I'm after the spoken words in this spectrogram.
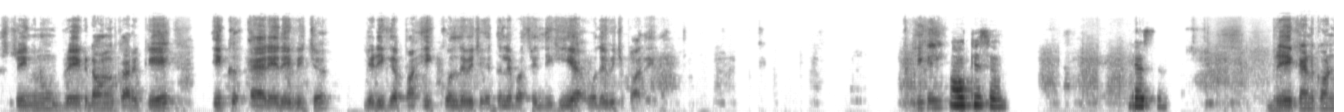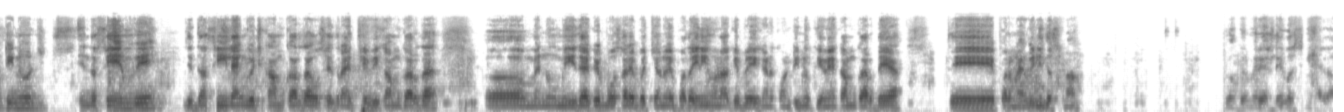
ਸਟ੍ਰਿੰਗ ਨੂੰ ਬ੍ਰੇਕ ਡਾਊਨ ਕਰਕੇ ਇੱਕ ਐਰੇ ਦੇ ਵਿੱਚ ਜਿਹੜੀ ਕਿ ਆਪਾਂ ਇਕੁਅਲ ਦੇ ਵਿੱਚ ਇਧਰਲੇ ਪਾਸੇ ਲਿਖੀ ਹੈ ਉਹਦੇ ਵਿੱਚ ਪਾ ਦੇਗਾ ਠੀਕ ਹੈ ਜੀ? Okay sir yes sir break and continue in the same way ਜਿੱਦਾਂ ਸੀ ਲੈਂਗੁਏਜ ਕੰਮ ਕਰਦਾ ਉਸੇ ਤਰ੍ਹਾਂ ਇੱਥੇ ਵੀ ਕੰਮ ਕਰਦਾ। ਮੈਨੂੰ ਉਮੀਦ ਹੈ ਕਿ ਬਹੁਤ ਸਾਰੇ ਬੱਚਿਆਂ ਨੂੰ ਇਹ ਪਤਾ ਹੀ ਨਹੀਂ ਹੋਣਾ ਕਿ ਬ੍ਰੇਕ ਐਂਡ ਕੰਟੀਨਿਊ ਕਿਵੇਂ ਕੰਮ ਕਰਦੇ ਆ ਤੇ ਪਰ ਮੈਂ ਵੀ ਨਹੀਂ ਦੱਸਣਾ ਕਿਉਂਕਿ ਮੇਰੇ ਸਿਲੇਬਸ ਨਹੀਂ ਹੈਗਾ।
